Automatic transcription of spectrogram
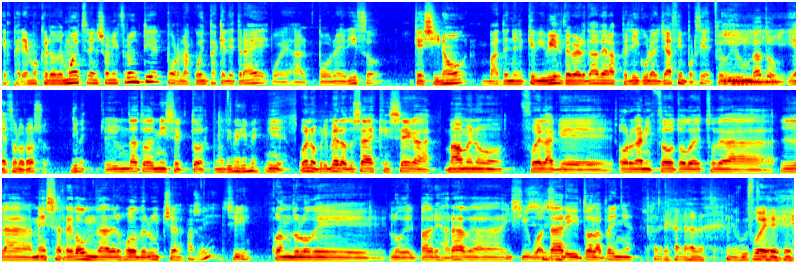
Esperemos que lo demuestre en Sonic Frontier por la cuenta que le trae pues al pobre erizo. Que si no, va a tener que vivir de verdad de las películas ya 100%. Te doy y, un dato. y es doloroso. Dime. Te doy un dato de mi sector. No, dime, dime. Mira, bueno, primero, tú sabes que Sega más o menos fue la que organizó todo esto de la, la mesa redonda del juego de lucha. ¿Ah, sí? Sí, cuando lo de lo del padre Harada, Ishiwatari y toda la peña, Padre Jarada, me gusta. pues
